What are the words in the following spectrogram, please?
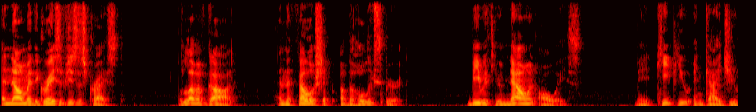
And now may the grace of Jesus Christ, the love of God, and the fellowship of the Holy Spirit be with you now and always. May it keep you and guide you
